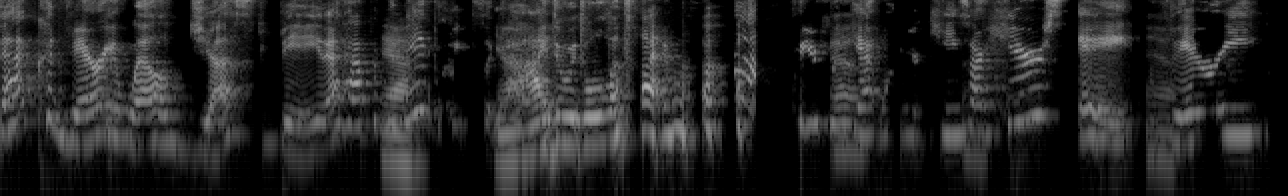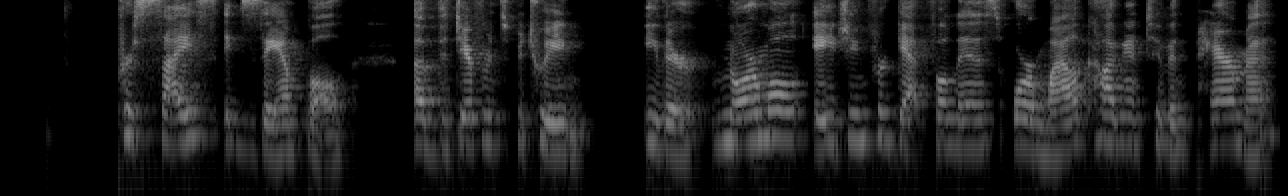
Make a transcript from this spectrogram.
that could very well just be that happened to me weeks ago. Yeah, I do it all the time. you forget where your keys are. Here's a very precise example of the difference between either normal aging forgetfulness or mild cognitive impairment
